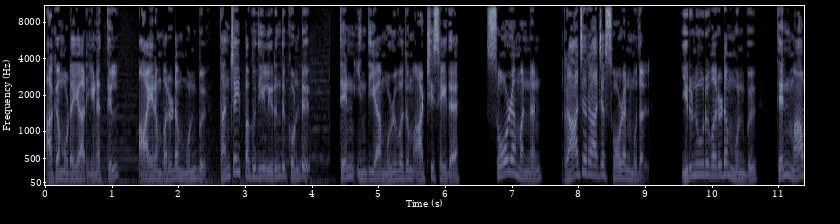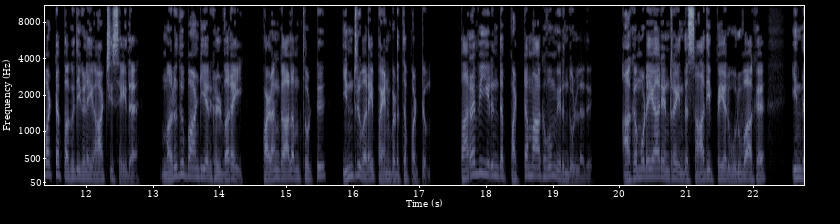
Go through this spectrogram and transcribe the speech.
அகமுடையார் இனத்தில் ஆயிரம் வருடம் முன்பு தஞ்சை பகுதியில் இருந்து கொண்டு தென் இந்தியா முழுவதும் ஆட்சி செய்த சோழ மன்னன் ராஜராஜ சோழன் முதல் இருநூறு வருடம் முன்பு தென் மாவட்ட பகுதிகளை ஆட்சி செய்த மருதுபாண்டியர்கள் வரை பழங்காலம் தொட்டு இன்று வரை பயன்படுத்தப்பட்டும். பரவியிருந்த பட்டமாகவும் இருந்துள்ளது. அகமுடையார் என்ற இந்த சாதிப் பெயர் உருவாக இந்த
